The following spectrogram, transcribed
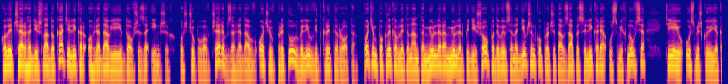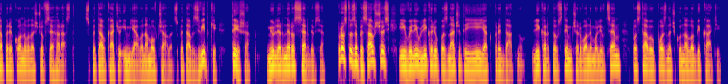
Коли черга дійшла до Каті, лікар оглядав її довше за інших. Ощупував череп, заглядав в очі впритул, велів відкрити рота. Потім покликав лейтенанта Мюллера. Мюллер підійшов, подивився на дівчинку, прочитав записи лікаря, усміхнувся тією усмішкою, яка переконувала, що все гаразд. Спитав Катю ім'я, вона мовчала. Спитав, звідки? Тиша. Мюллер не розсердився. Просто записав щось і велів лікарю позначити її як придатну. Лікар товстим червоним олівцем поставив позначку на лобі Каті.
